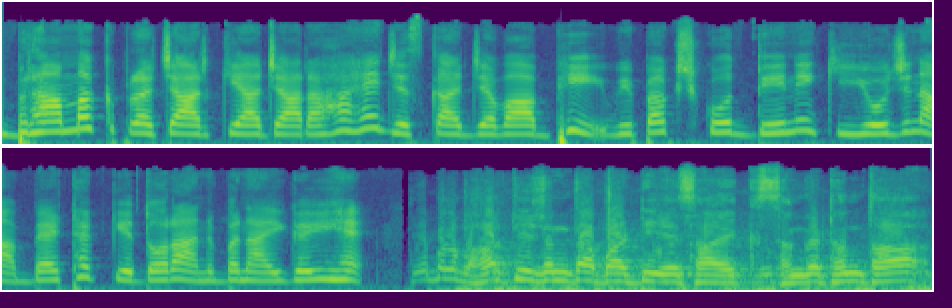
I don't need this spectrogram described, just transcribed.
भ्रामक प्रचार किया जा रहा है, जिसका जवाब भी विपक्ष को देने की योजना बैठक के दौरान बनाई गई है। केवल भारतीय जनता पार्टी ऐसा एक संगठन था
